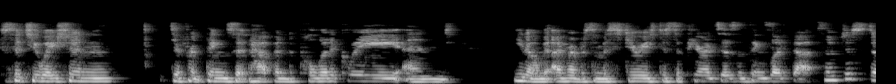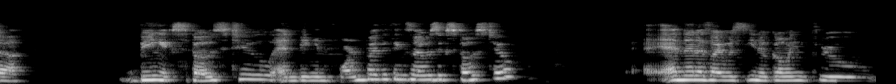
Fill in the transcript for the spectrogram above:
situation, different things that happened politically. And, you know, I remember some mysterious disappearances and things like that. So just, uh, being exposed to and being informed by the things I was exposed to and then as I was, you know, going through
